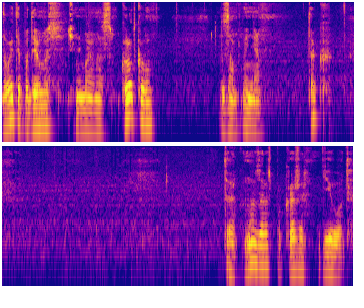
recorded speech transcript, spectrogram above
Давайте подивимось, чи немає у нас короткого замкнення. Так. Так, у нас зараз покаже діод.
